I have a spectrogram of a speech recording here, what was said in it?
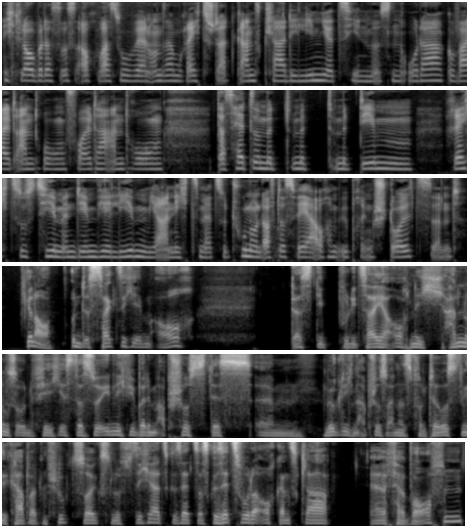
Ich glaube, das ist auch was, wo wir in unserem Rechtsstaat ganz klar die Linie ziehen müssen, oder? Gewaltandrohung, Folterandrohung, das hätte mit, mit, mit dem Rechtssystem, in dem wir leben, ja nichts mehr zu tun und auf das wir ja auch im Übrigen stolz sind. Genau. Und es zeigt sich eben auch, dass die Polizei ja auch nicht handlungsunfähig ist. Das ist so ähnlich wie bei dem Abschuss des ähm, möglichen Abschuss eines von Terroristen gekaperten Flugzeugs, Luftsicherheitsgesetz. Das Gesetz wurde auch ganz klar äh, verworfen,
